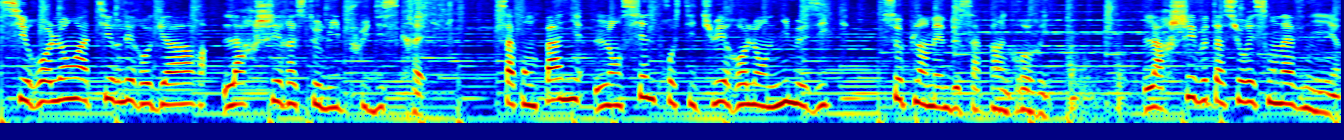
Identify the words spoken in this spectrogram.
Si Roland attire les regards, l'archer reste lui plus discret. Sa compagne, l'ancienne prostituée Roland Nimesic, se plaint même de sa pingrerie. L'archer veut assurer son avenir.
